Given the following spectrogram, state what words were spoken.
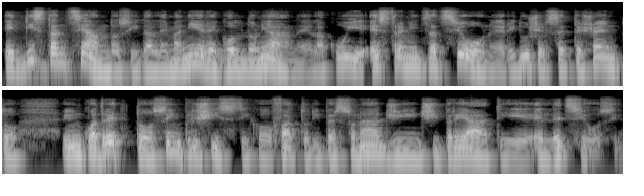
e distanziandosi dalle maniere goldoniane la cui estremizzazione riduce il Settecento in un quadretto semplicistico fatto di personaggi incipriati e leziosi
